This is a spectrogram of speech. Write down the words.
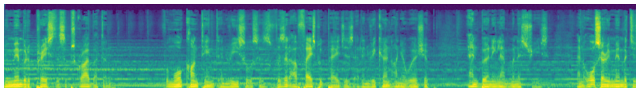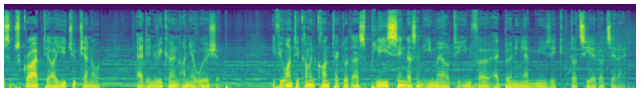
Remember to press the subscribe button. For more content and resources, visit our Facebook pages at Enrico and Anya Worship and Burning Lamp Ministries. And also remember to subscribe to our YouTube channel at Enrico and Anya Worship. If you want to come in contact with us, please send us an email to info at burninglampmusic.co.za.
